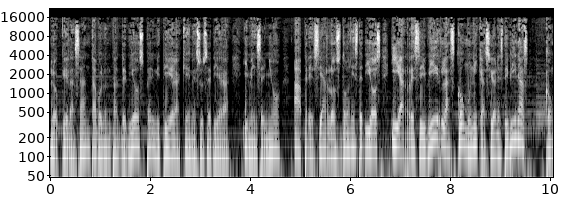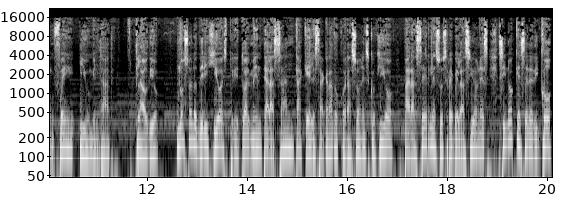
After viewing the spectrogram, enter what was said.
lo que la santa voluntad de Dios permitiera que me sucediera y me enseñó a apreciar los dones de Dios y a recibir las comunicaciones divinas con fe y humildad. Claudio no solo dirigió espiritualmente a la santa que el Sagrado Corazón escogió para hacerle sus revelaciones, sino que se dedicó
